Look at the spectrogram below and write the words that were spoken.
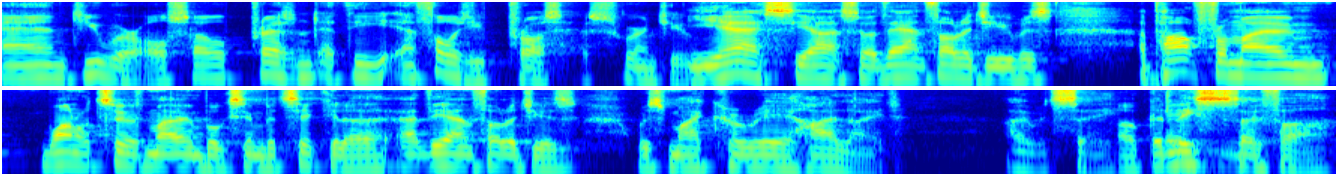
And you were also present at the anthology process, weren't you? Yes, yeah. So the anthology was, apart from my own one or two of my own books in particular, uh, the anthology is, was my career highlight, I would say, okay. at least so far.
